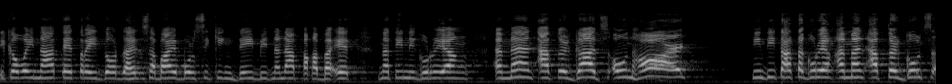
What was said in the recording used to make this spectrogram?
ikaw ay nate-trader dahil sa Bible si King David na napakabait na tiniguriang a man after God's own heart. Hindi tataguri ang a man after God's,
